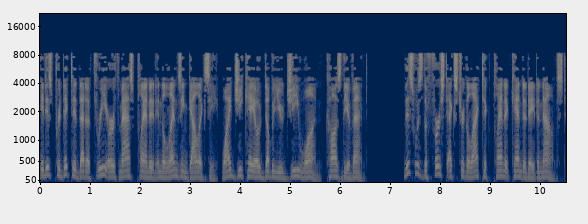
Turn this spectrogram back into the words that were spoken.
It is predicted that a three-Earth mass planet in the lensing galaxy, YGKOWG1, caused the event. This was the first extragalactic planet candidate announced.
